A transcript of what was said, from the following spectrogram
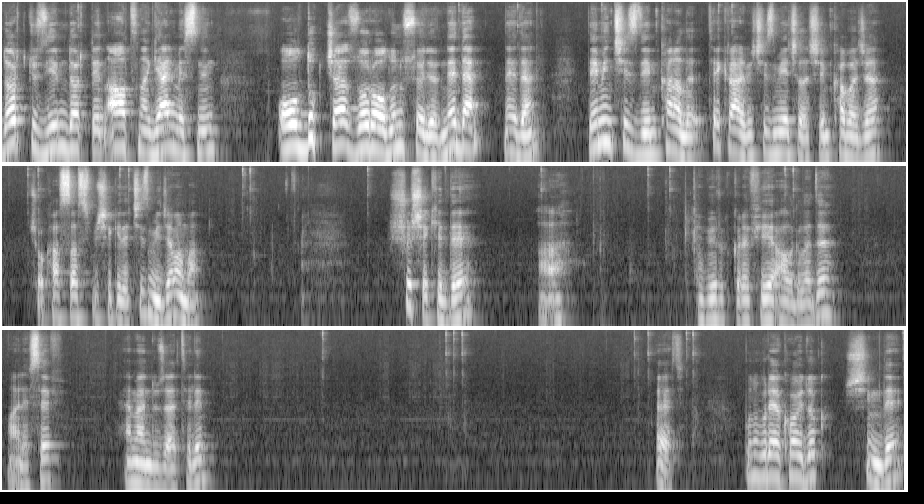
424'lerin altına gelmesinin oldukça zor olduğunu söylüyorum. Neden? Neden? Demin çizdiğim kanalı tekrar bir çizmeye çalışayım kabaca. Çok hassas bir şekilde çizmeyeceğim ama şu şekilde ah, öbür grafiği algıladı. Maalesef hemen düzeltelim. Evet. Bunu buraya koyduk. Şimdi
